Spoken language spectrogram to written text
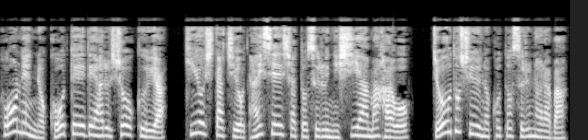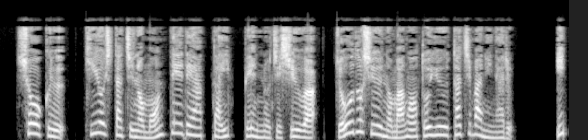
法然の皇帝である昇空や、清たちを体制者とする西山派を、浄土宗のことするならば、昇空、清たちの門弟であった一辺の自宗は、浄土宗の孫という立場になる。一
